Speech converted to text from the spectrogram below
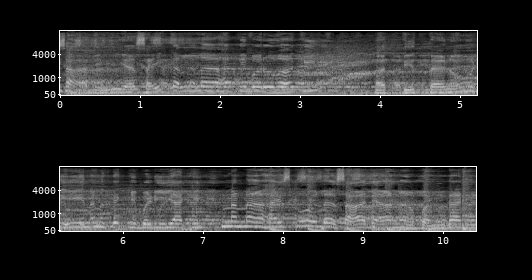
ಸಾಲಿಯ ಸೈಕಲ್ಲ ಹತ್ತಿ ಬರುವಾಕಿ ಹತ್ತಿತ್ತ ನೋಡಿ ನನ್ನ ತೆಕ್ಕಿ ಬಡಿಯಾಕಿ ನನ್ನ ಹೈಸ್ಕೂಲ್ ಸಾಲ್ಯಾನ ಬಂಗಾರಿ.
